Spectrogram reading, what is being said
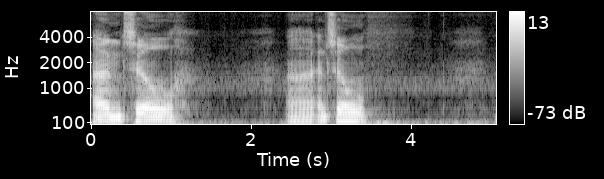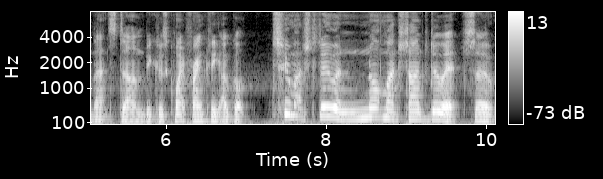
until uh, until that's done because, quite frankly, I've got too much to do and not much time to do it. So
